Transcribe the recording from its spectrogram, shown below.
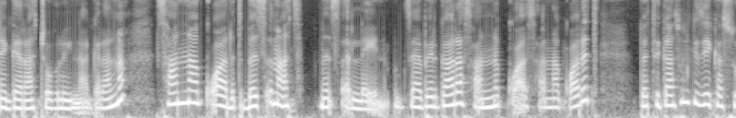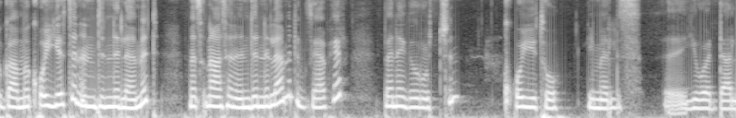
ነገራቸው ብሎ ይናገራል። ና ሳናቋርጥ በጽናት መጸለይን እግዚአብሔር ጋር ሳናቋርጥ በትጋት ሁልጊዜ ከእሱ ጋር መቆየትን እንድንለምድ መጽናትን እንድንለምድ እግዚአብሔር በነገሮችን ቆይቶ ሊመልስ ይወዳል።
